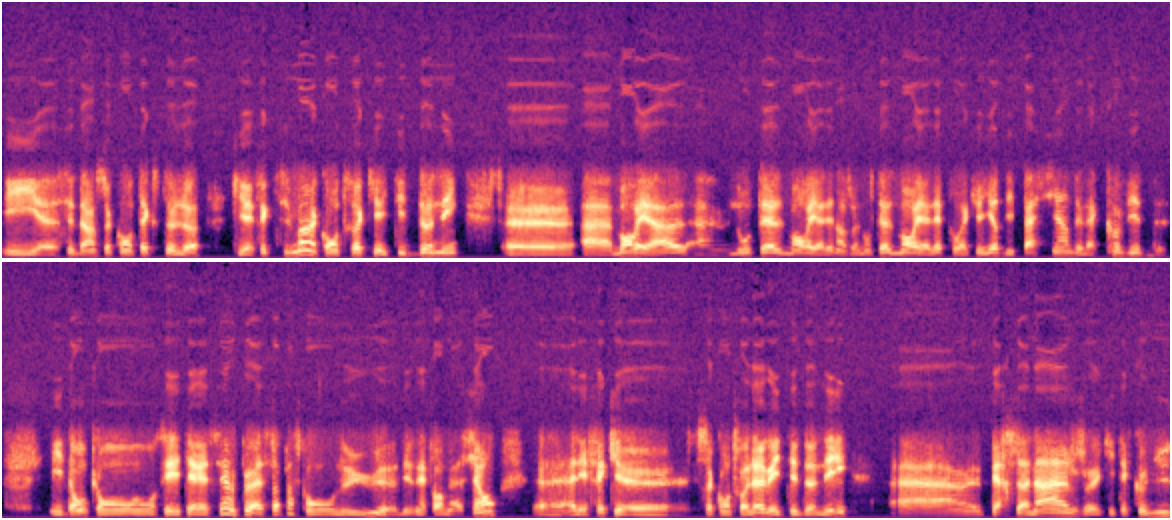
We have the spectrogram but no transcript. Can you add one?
Et euh, c'est dans ce contexte-là qu'il y a effectivement un contrat qui a été donné euh, à Montréal, à un hôtel montréalais, dans un hôtel montréalais pour accueillir des patients de la COVID. Et donc, on, s'est intéressé un peu à ça parce qu'on a eu des informations à l'effet que ce contrat-là avait été donné à un personnage qui était connu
